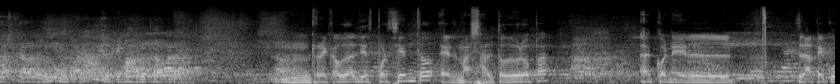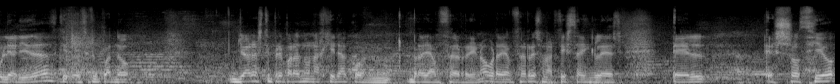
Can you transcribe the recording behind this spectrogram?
más caro del mundo, ¿no? El que más recauda. Mm, recauda el 10%, el más alto de Europa, eh, con el, la peculiaridad, quiero decir, cuando yo ahora estoy preparando una gira con Brian Ferry, ¿no? Brian Ferry es un artista inglés. Él es socio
